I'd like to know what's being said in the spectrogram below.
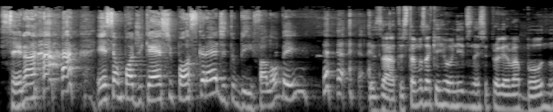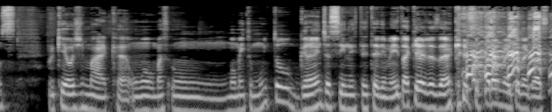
Cena. Esse é um podcast pós-crédito, Bi. Falou bem. Exato. Estamos aqui reunidos nesse programa bônus porque hoje marca um, uma, um momento muito grande, assim, no entretenimento. Aqueles, né? Que super aumenta o negócio.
